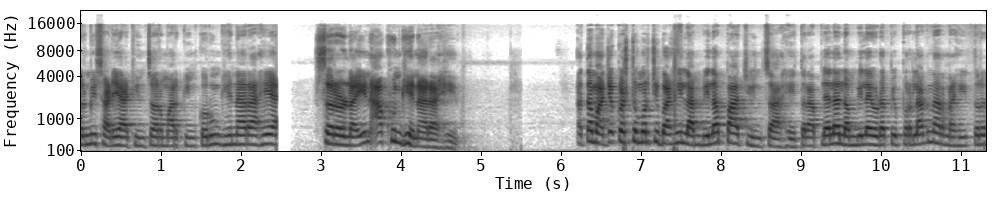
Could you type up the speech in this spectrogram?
तर मी साडेआठ इंचावर मार्किंग करून घेणार आहे सरळ लाईन आखून घेणार आहे. आता माझ्या कस्टमरची बाही लांबीला पाच इंच आहे. तर आपल्याला लांबीला एवढा पेपर लागणार नाही. तर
